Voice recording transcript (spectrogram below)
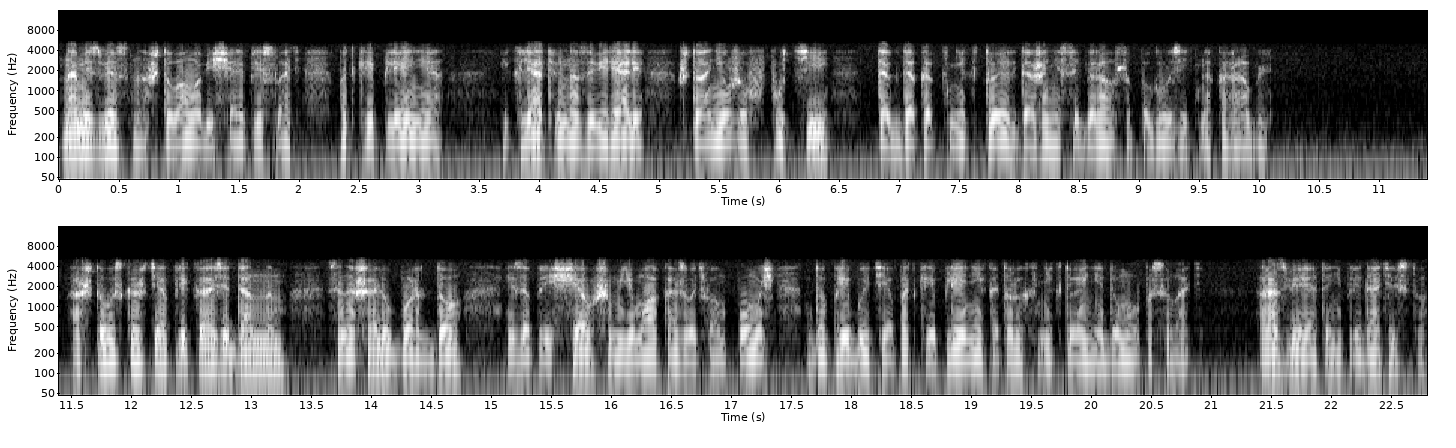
Нам известно, что вам обещали прислать подкрепление и клятвенно заверяли, что они уже в пути, тогда как никто их даже не собирался погрузить на корабль. А что вы скажете о приказе, данном Сенешалю Бордо и запрещавшем ему оказывать вам помощь до прибытия подкреплений, которых никто и не думал посылать? Разве это не предательство?»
